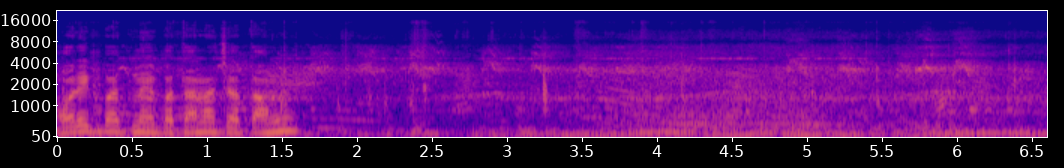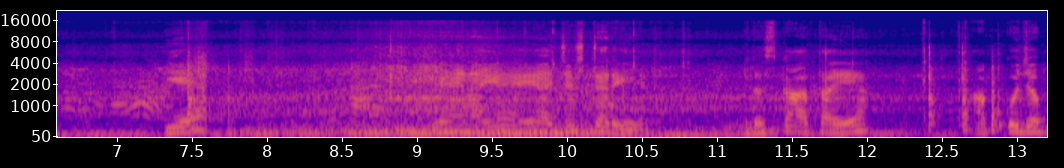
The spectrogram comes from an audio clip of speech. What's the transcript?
और एक बात मैं बताना चाहता हूँ। ये एडजस्टर है ये दस का आता है। आपको जब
